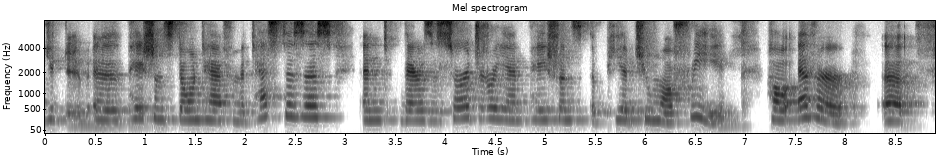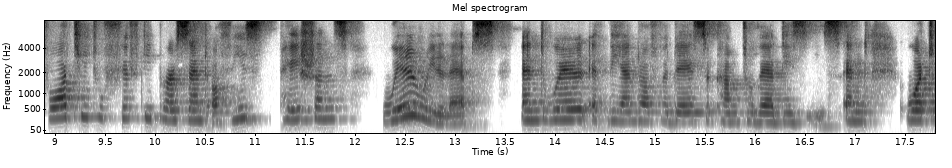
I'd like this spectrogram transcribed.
you, uh, patients don't have metastasis and there is a surgery and patients appear tumor free. However, uh, 40 to 50% of these patients will relapse and will at the end of the day succumb to their disease. And what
